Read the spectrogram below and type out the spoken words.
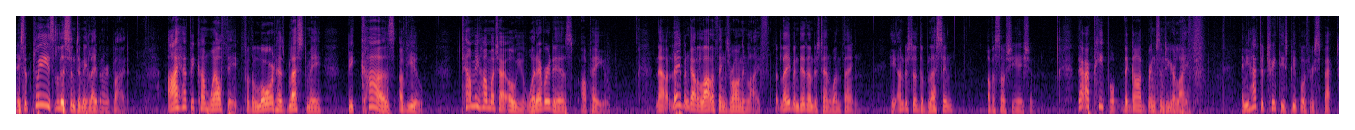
And he said, Please listen to me, Laban replied. I have become wealthy, for the Lord has blessed me because of you. Tell me how much I owe you. Whatever it is, I'll pay you. Now, Laban got a lot of things wrong in life, but Laban did understand one thing. He understood the blessing of association. There are people that God brings into your life, and you have to treat these people with respect.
